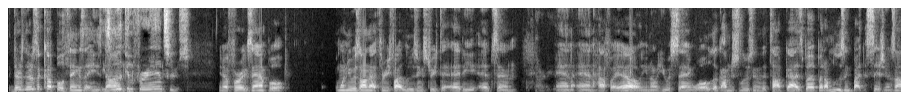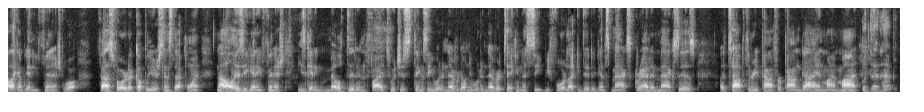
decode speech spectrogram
there's there's a couple of things that he's, he's done. He's looking for answers. You know, for example, when he was on that three fight losing streak to Eddie Edson and and Rafael, you know, he was saying, "Well, look, I'm just losing to the top guys, but but I'm losing by decision. It's not like I'm getting finished." Well, fast forward a couple years since that point, not only is he getting finished, he's getting melted in fights, which is things that he would have never done. He would have never taken a seat before, like he did against Max. Granted, Max is a top three pound for pound guy in my mind, but that happened.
